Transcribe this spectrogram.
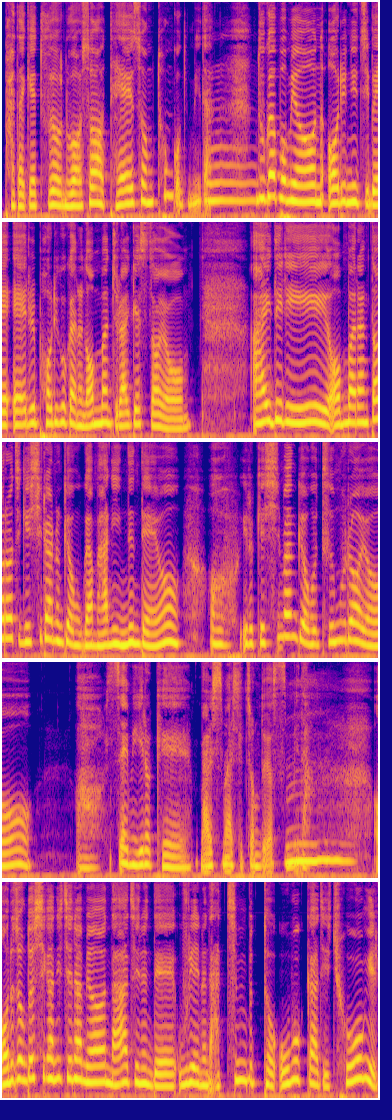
바닥에 두어 누워서 대성통곡입니다. 음. 누가 보면 어린이집에 애를 버리고 가는 엄마인 줄 알겠어요. 아이들이 엄마랑 떨어지기 싫어하는 경우가 많이 있는데요. 어, 이렇게 심한 경우 드물어요. 아, 쌤이 이렇게 말씀하실 정도였습니다. 음. 어느 정도 시간이 지나면 나아지는데 우리 애는 아침부터 오후까지 종일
